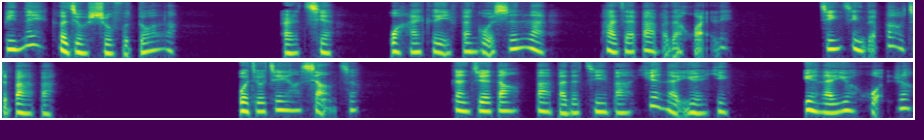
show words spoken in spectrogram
比那可就舒服多了。而且，我还可以翻过身来，趴在爸爸的怀里，紧紧的抱着爸爸。我就这样想着，感觉到爸爸的鸡巴越来越硬，越来越火热。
